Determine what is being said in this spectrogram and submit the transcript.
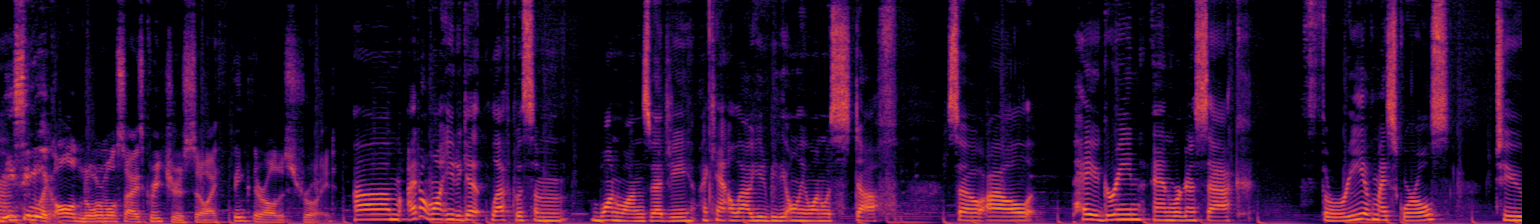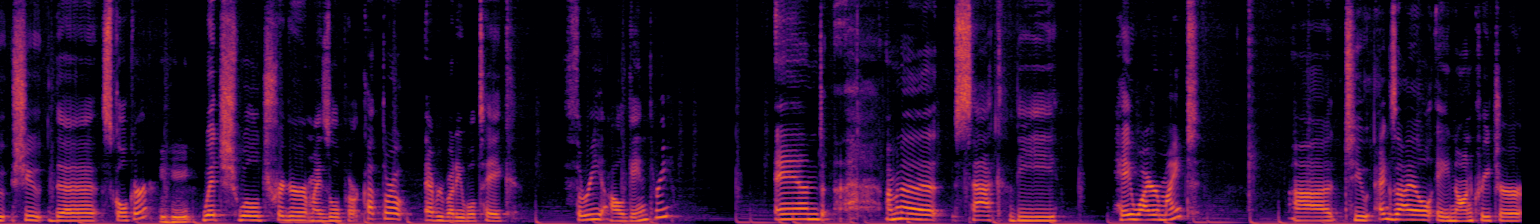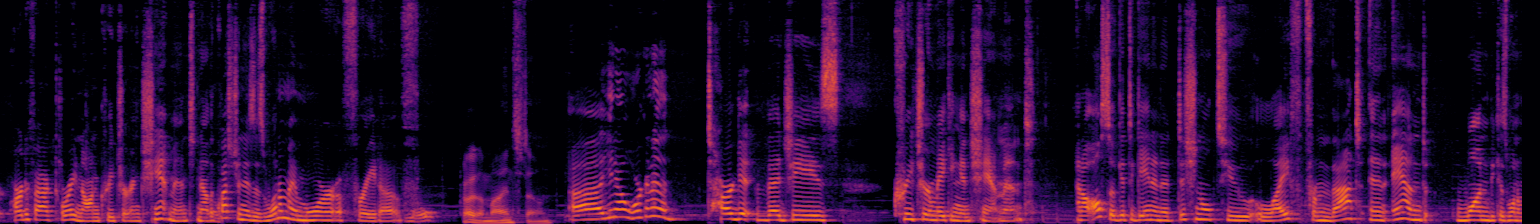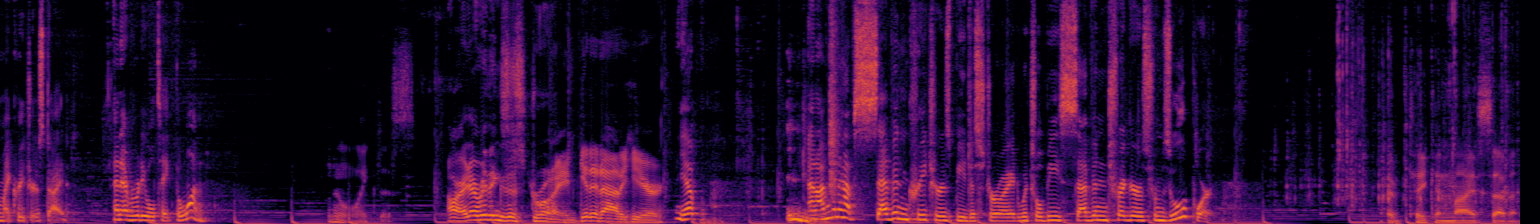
These seem like all normal-sized creatures, so I think they're all destroyed. Um, I don't want you to get left with some one ones, Veggie. I can't allow you to be the only one with stuff. So I'll pay a green, and we're gonna sack three of my squirrels to shoot the Skulker, which will trigger my Zulaport Cutthroat. Everybody will take three. I'll gain three. And I'm gonna sack the Haywire Mite uh, to exile a non-creature artifact or a non-creature enchantment. Now the question is, is what am I more afraid of? Probably the Mind Stone. Uh, you know, we're gonna target Veggie's creature-making enchantment. And I'll also get to gain an additional two life from that and, and one because one of my creatures died. And everybody will take the one. I don't like this. All right, everything's destroyed. Get it out of here. Yep. and I'm gonna have seven creatures be destroyed, which will be seven triggers from Zulaport. I've taken my seven.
